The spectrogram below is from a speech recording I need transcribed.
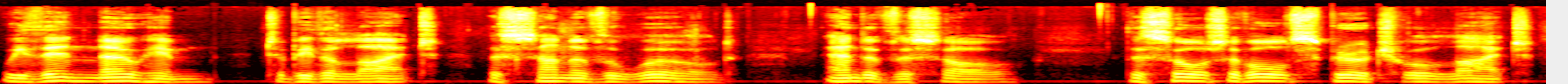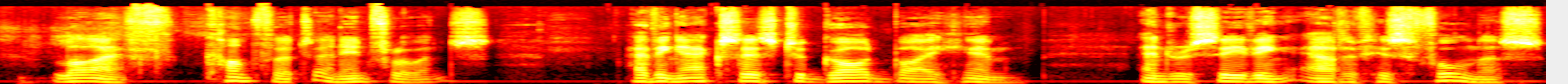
we then know him to be the light, the sun of the world and of the soul, the source of all spiritual light, life, comfort, and influence, having access to God by him, and receiving out of his fullness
